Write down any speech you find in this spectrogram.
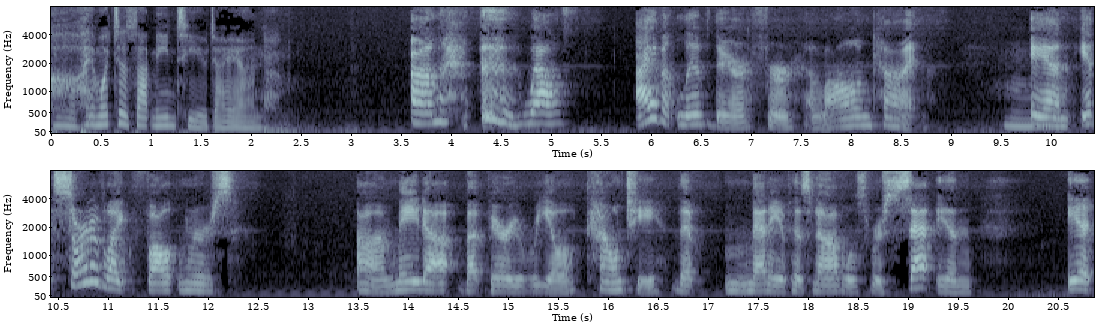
Oh, and what does that mean to you, Diane? Um, well, I haven't lived there for a long time. And it's sort of like Faulkner's uh, made up but very real county that many of his novels were set in. It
